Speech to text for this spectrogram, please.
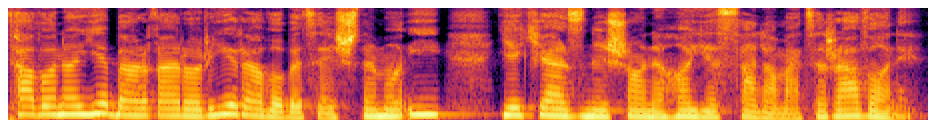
توانایی برقراری روابط اجتماعی یکی از نشانه های سلامت روانه.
